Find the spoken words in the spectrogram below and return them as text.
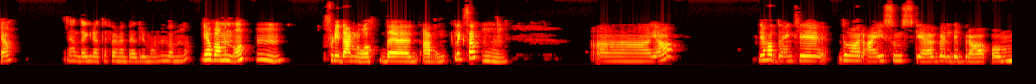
Ja. Ja, det er greit jeg føler meg bedre i morgen, men hva med nå? Ja, hva med nå? Mm. Fordi det er nå det er vondt, liksom. Mm. Uh, ja. Jeg hadde egentlig Det var ei som skrev veldig bra om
